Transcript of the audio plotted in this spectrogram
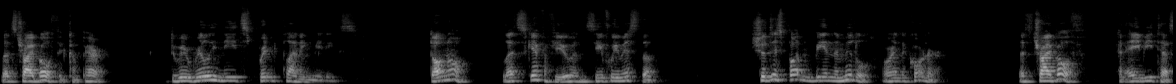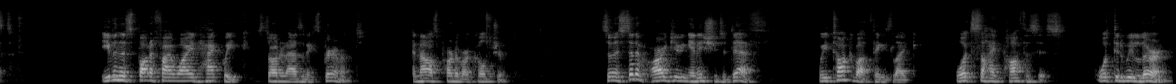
Let's try both and compare. Do we really need sprint planning meetings? Don't know. Let's skip a few and see if we miss them. Should this button be in the middle or in the corner? Let's try both an A B test. Even the Spotify wide Hack Week started as an experiment, and now it's part of our culture. So instead of arguing an issue to death, we talk about things like what's the hypothesis? What did we learn?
